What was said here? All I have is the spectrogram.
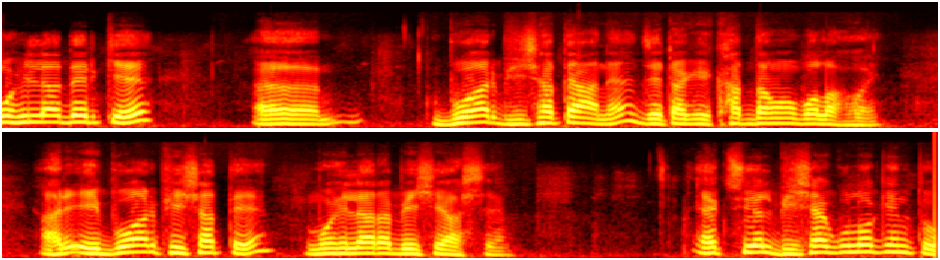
মহিলাদেরকে বুয়ার ভিসাতে আনে, যেটাকে খাদ্দামা বলা হয়। আর এই বুয়ার ভিসাতে মহিলারা বেশি আসে। অ্যাকচুয়াল ভিসাগুলো কিন্তু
